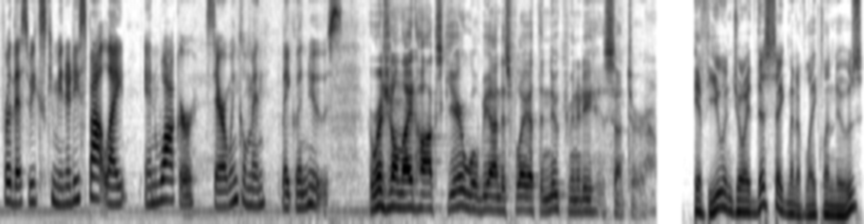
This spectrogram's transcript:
For this week's Community Spotlight, in Walker, Sarah Winkleman, Lakeland News. Original Nighthawks gear will be on display at the new community center. If you enjoyed this segment of Lakeland News,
